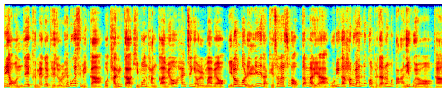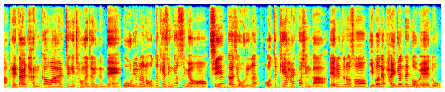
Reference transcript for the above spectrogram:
일일이 언제 금액을 대조를 해보겠습니까? 뭐 단가, 기본 단가며 할증이 얼마며 이런 걸 일일이 다 계산할 수가 없단 말이야. 우리가 하루에 한두 건 배달하는 것도 아니고요. 자, 배달 단가와 할증이 정해져 있는데 오류는 어떻게 생겼으며 지금까지 오류는 어떻게 할 것인가? 예를 들어서 이번에 발견된 거 외에도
